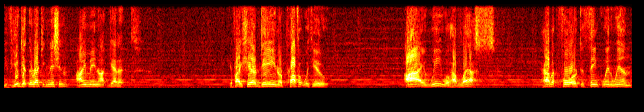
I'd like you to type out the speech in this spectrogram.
If you get the recognition, I may not get it. If I share gain or profit with you, I, we will have less. Habit four, to think win-win,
